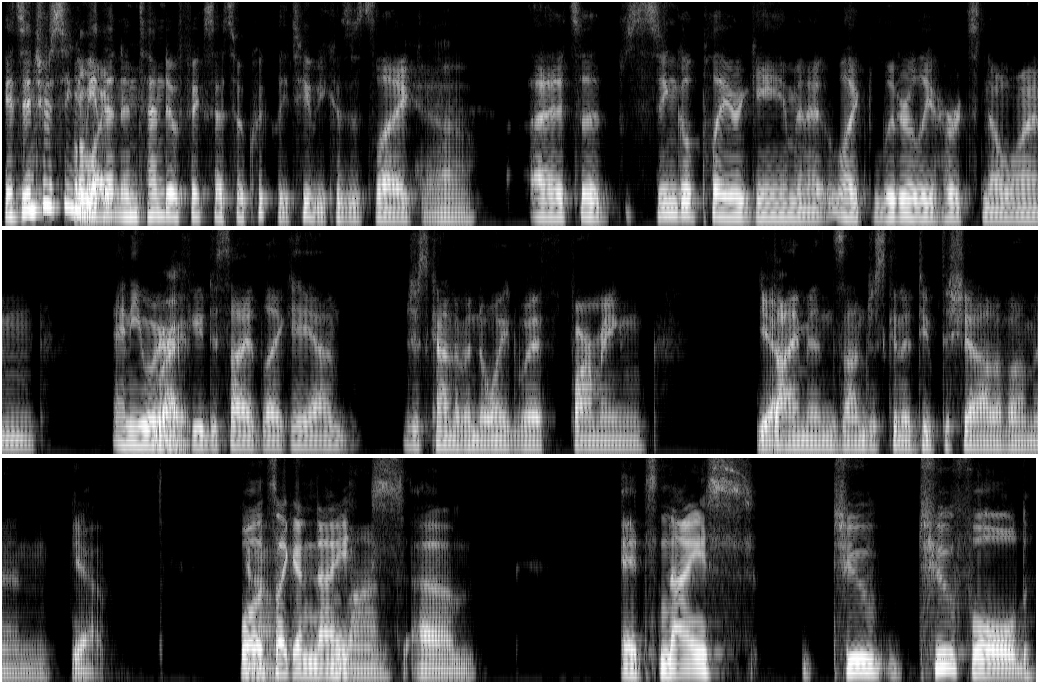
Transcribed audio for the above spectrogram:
It's interesting to me like- that Nintendo fixed that so quickly too, because it's like yeah. uh, it's a single player game and it like literally hurts no one anywhere Right. if you decide like, hey, I'm just kind of annoyed with farming Yeah. diamonds. I'm just gonna dupe the shit out of them and Yeah. Well, it's know, like a nice um it's nice two twofold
